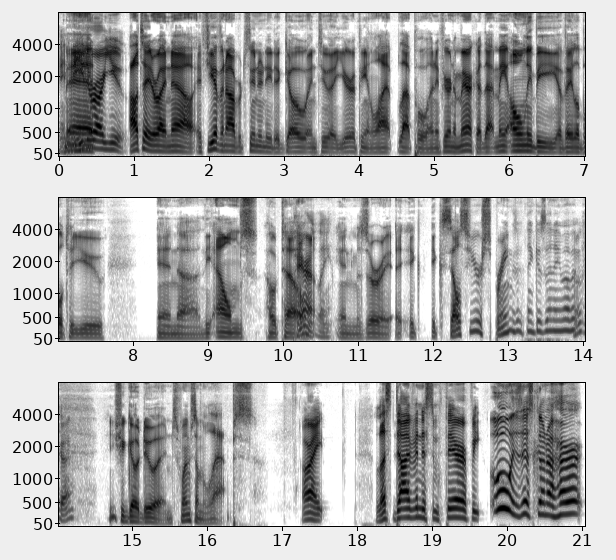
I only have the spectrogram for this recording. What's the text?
and Man. neither are you. I'll tell you right now, if you have an opportunity to go into a European lap, lap pool, and if you're in America, that may only be available to you in uh, the Elms Hotel. Apparently. in Missouri, E- Excelsior Springs, I think is the name of it. Okay. You should go do it and swim some laps. All right, let's dive into some therapy. Ooh, is this gonna hurt?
